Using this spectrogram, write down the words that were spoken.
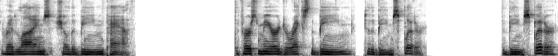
The red lines show the beam path. The first mirror directs the beam to the beam splitter. The beam splitter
